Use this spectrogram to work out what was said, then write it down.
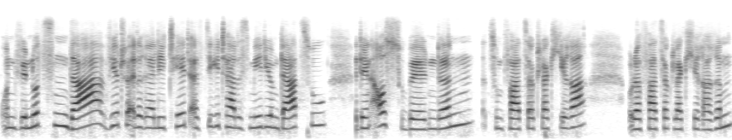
und wir nutzen da virtuelle Realität als digitales Medium dazu, den Auszubildenden zum Fahrzeuglackierer oder Fahrzeuglackiererin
